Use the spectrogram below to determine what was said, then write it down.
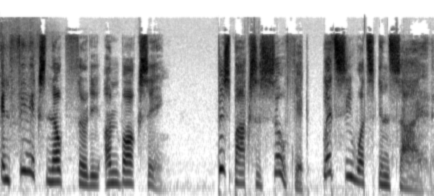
in Phoenix Note 30 unboxing. This box is so thick, let's see what's inside.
